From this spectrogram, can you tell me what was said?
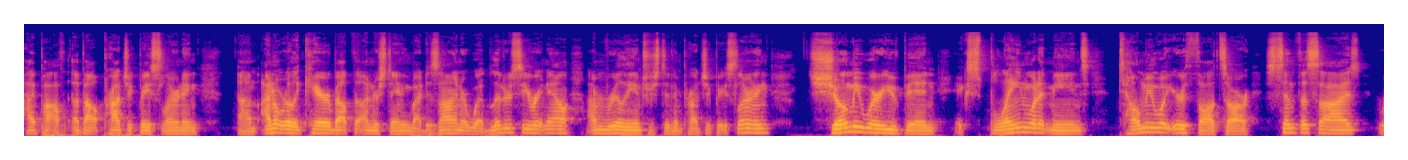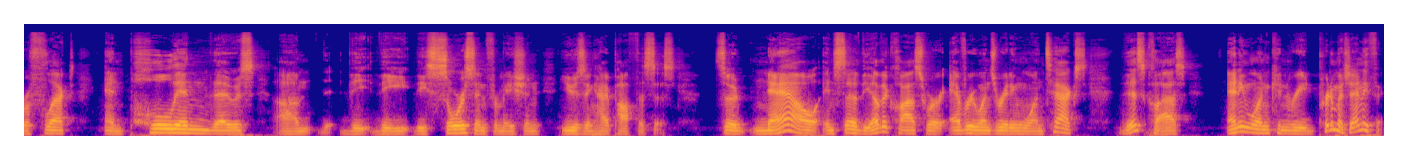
about project-based learning. Um, I don't really care about the understanding by design or web literacy right now. I'm really interested in project based learning. Show me where you've been, explain what it means, tell me what your thoughts are, synthesize, reflect, and pull in those um, the the the source information using hypothesis. So now instead of the other class where everyone's reading one text, this class anyone can read pretty much anything,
